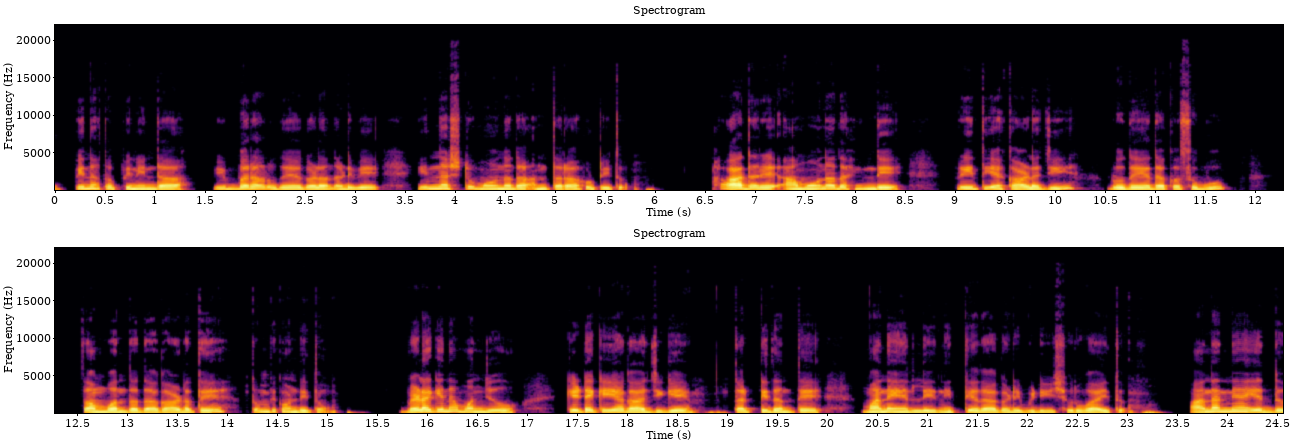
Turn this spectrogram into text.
ಉಪ್ಪಿನ ತಪ್ಪಿನಿಂದ ಇಬ್ಬರ ಹೃದಯಗಳ ನಡುವೆ ಇನ್ನಷ್ಟು ಮೌನದ ಅಂತರ ಹುಟ್ಟಿತು. ಆದರೆ ಆ ಮೌನದ ಹಿಂದೆ ಪ್ರೀತಿಯ ಕಾಳಜಿ, ಹೃದಯದ ಕಸುಬು, ಸಂಬಂಧದ ಗಾಢತೆ ತುಂಬಿಕೊಂಡಿತು ಬೆಳಗಿನ ಮಂಜು ಕಿಟಕಿಯ ಗಾಜಿಗೆ ತಟ್ಟಿದಂತೆ ಮನೆಯಲ್ಲಿ ನಿತ್ಯದ ಗಡಿಬಿಡಿ ಶುರುವಾಯಿತು. ಅನನ್ಯ ಎದ್ದು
